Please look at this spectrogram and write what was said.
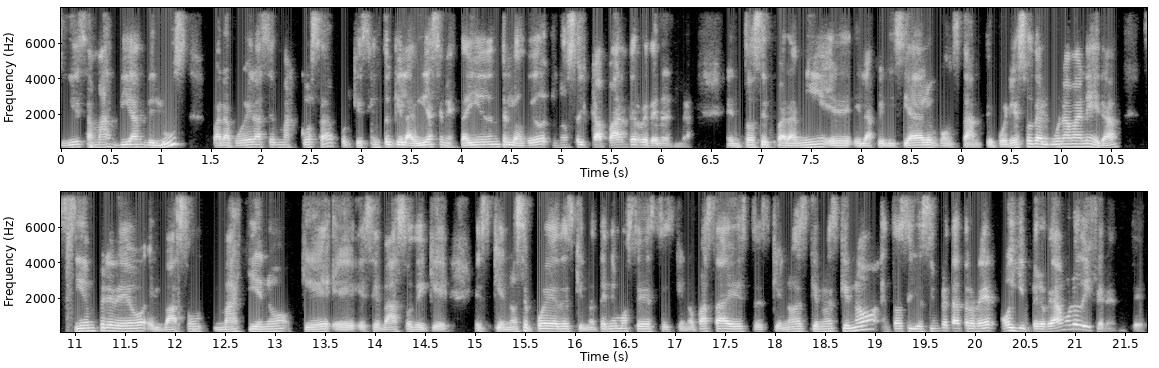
tuviese más días de luz para poder hacer más cosas, porque siento que la vida se me está yendo entre los dedos y no soy capaz de retenerla. Entonces, para mí, eh, la felicidad es algo constante. Por eso, de alguna manera, siempre veo el vaso más lleno que eh, ese vaso de que es que no se puede, es que no tenemos esto, es que no pasa esto, es que no, es que no, es que no. Entonces, yo siempre trato de ver, oye, pero veámoslo diferente,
